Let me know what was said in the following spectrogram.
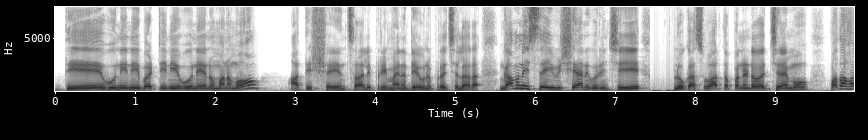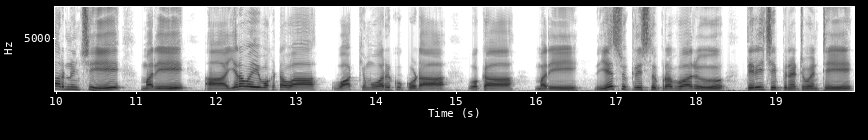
దేవునిని బట్టి నీవు నేను మనము అతిశయించాలి ప్రియమైన దేవుని ప్రజలారా. గమనిస్తే ఈ విషయాన్ని గురించి లూకాసు వార్త పన్నెండవ అధ్యాయము పదహారు నుంచి మరి ఇరవై ఒకటవ వాక్యము వరకు కూడా ఒక మరి యేసుక్రీస్తు ప్రభువారు తెలియచెప్పినటువంటి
